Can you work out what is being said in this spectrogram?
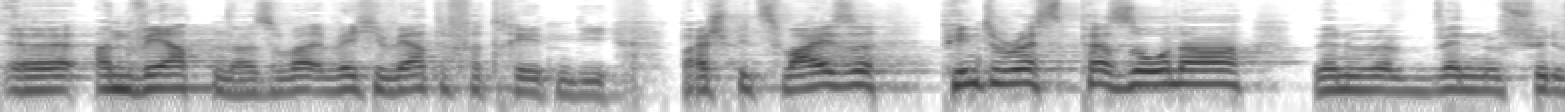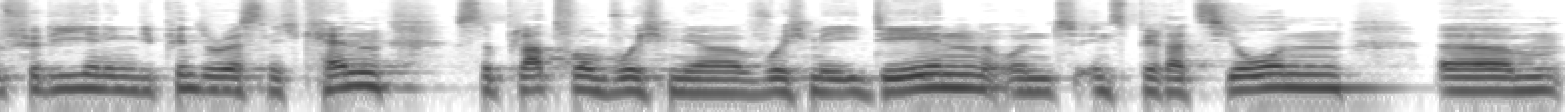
äh, an Werten, also welche Werte vertreten die? Beispielsweise Pinterest-Persona, wenn, wenn für, für diejenigen, die Pinterest nicht kennen, ist eine Plattform, wo ich mir, wo ich mir Ideen und Inspirationen ähm,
